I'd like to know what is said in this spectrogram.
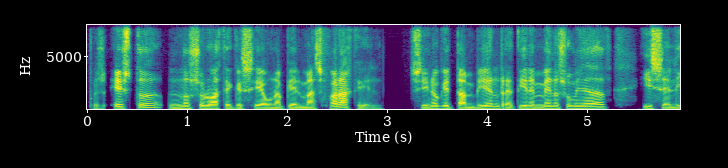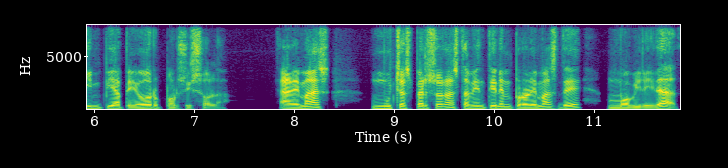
Pues esto no solo hace que sea una piel más frágil, sino que también retiene menos humedad y se limpia peor por sí sola. Además, muchas personas también tienen problemas de movilidad.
